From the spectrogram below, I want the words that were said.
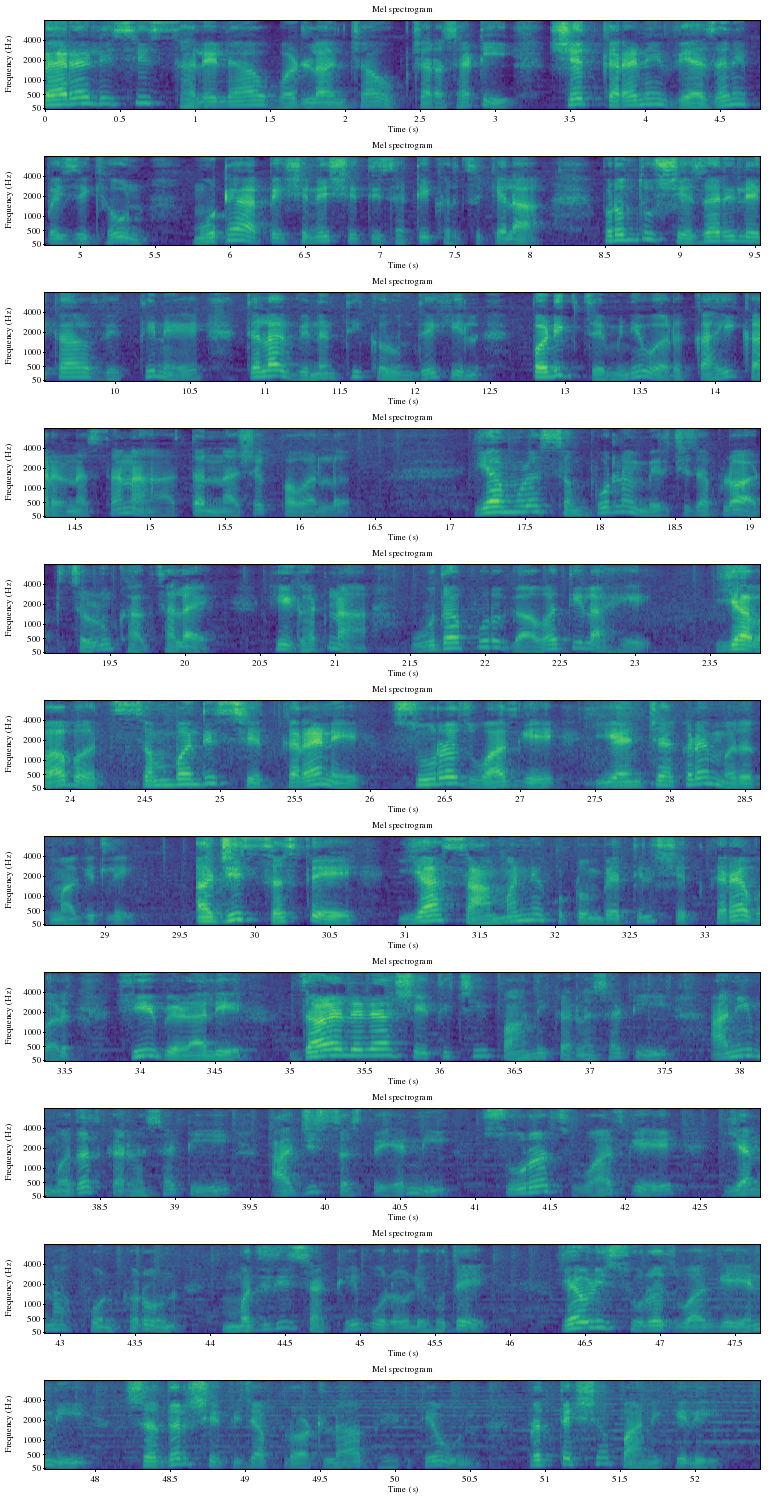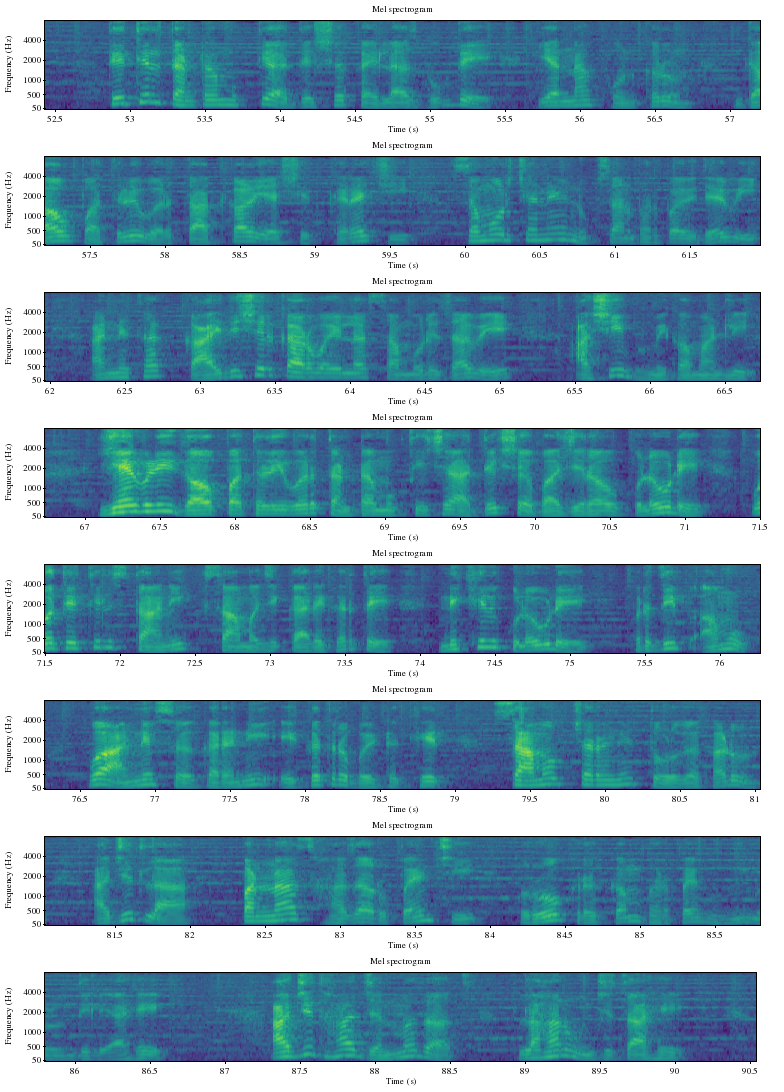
Paralysis झालेल्या वडिलांच्या उपचारासाठी शेतकऱ्याने व्याजाने पैसे घेऊन मोठ्या अपेक्षेने शेतीसाठी खर्च केला. परंतु शेजारील एका व्यक्तीने त्याला विनंती करून देखील पडीक जमिनीवर काही कारण नसताना तणनाशक फवारलं. यामुळं संपूर्ण मिरचीचा प्लॉट जळून खाक झालाय. ही घटना उदापूर गावातील आहे. याबाबत संबंधित शेतकऱ्याने सूरज वाजगे यांच्याकडे मदत मागितली. अजित सस्ते या सामान्य कुटुंबातील शेतकऱ्यावर ही वेळ आली. जळलेल्या शेतीची पाहणी करण्यासाठी आणि मदत करण्यासाठी अजित सस्ते यांनी सूरज वाजगे यांना फोन करून मदतीसाठी बोलवले होते. यावेळी सूरज वाजगे यांनी सदर शेतीच्या प्लॉटला भेट देऊन प्रत्यक्ष पाहणी केली. तेथील तंटामुक्ती अध्यक्ष कैलास बुगदे यांना फोन करून गाव पातळीवर तात्काळ या शेतकऱ्याची समोरच्याने नुकसान भरपाई द्यावी अन्यथा कायदेशीर कारवाईला सामोरे जावे अशी भूमिका मांडली. यावेळी गाव पातळीवर तंटामुक्तीचे अध्यक्ष बाजीराव कुलवडे व तेथील स्थानिक सामाजिक कार्यकर्ते निखिल कुलवडे प्रदीप अमुक व अन्य सहकाऱ्यांनी एकत्र बैठक घेत सामोपचाराने तोडगा काढून अजितला पन्नास हजार रुपयांची रोख रक्कम भरपाई म्हणून मिळवून दिली आहे. अजित हा जन्मदाच लहान उंचीचा आहे.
